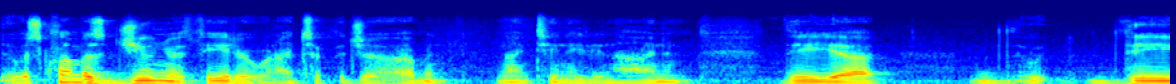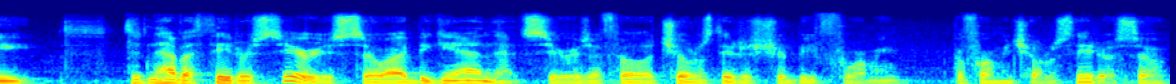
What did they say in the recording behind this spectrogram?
it was Columbus Junior Theater when I took the job in 1989, and the, uh, the, the didn't have a theater series, so I began that series. I felt a children's theater should be performing, performing children's theater. So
